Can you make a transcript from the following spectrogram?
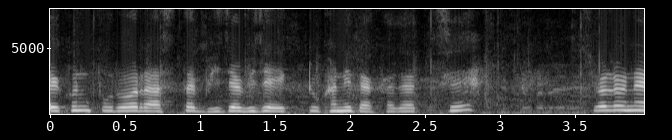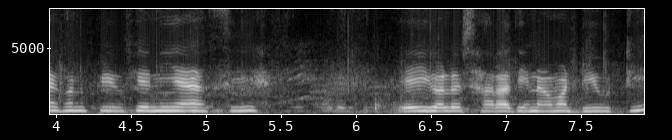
দেখুন, পুরো রাস্তা ভিজে ভিজে একটুখানি দেখা যাচ্ছে। চলুন এখন পিউকে নিয়ে আসি। এই হলো সারাদিন আমার ডিউটি।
